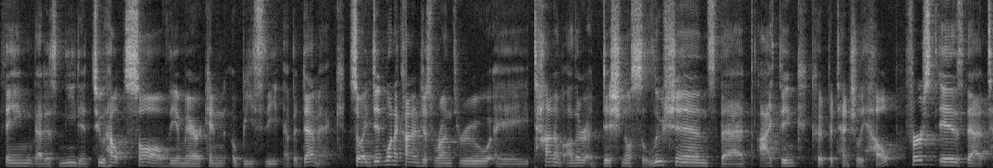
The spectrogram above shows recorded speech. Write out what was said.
thing that is needed to help solve the American obesity epidemic. So I did want to kind of just run through a ton of other additional solutions that I think could potentially help. First is that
